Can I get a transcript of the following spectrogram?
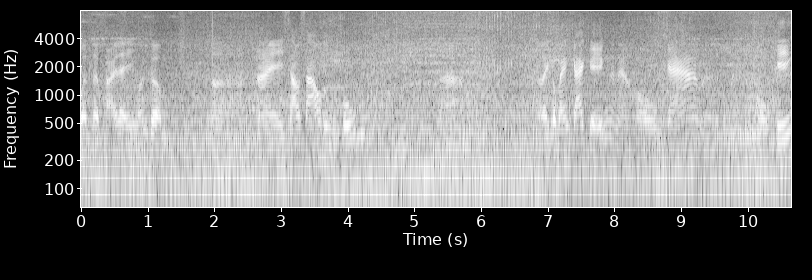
Bên tay phải đây quán cơm ờ, à, 266 Hưng Phú. À, ở đây có bán cá kiển nữa nè hồ cá nè, hồ kiến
